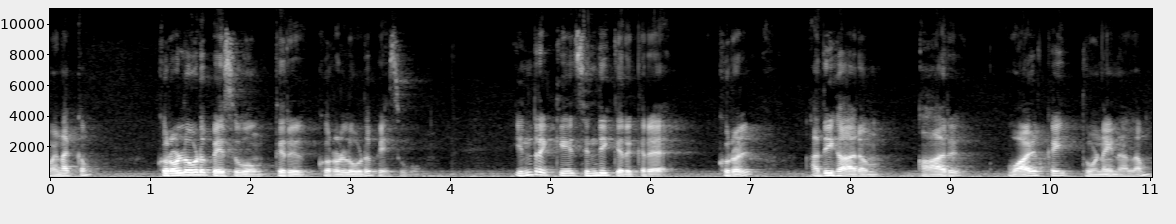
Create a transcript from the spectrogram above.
வணக்கம். குரலோடு பேசுவோம் திரு குரலோடு பேசுவோம். இன்றைக்கு சிந்திக்க இருக்கிற குரல் அதிகாரம் ஆறு வாழ்க்கை துணை நலம்.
